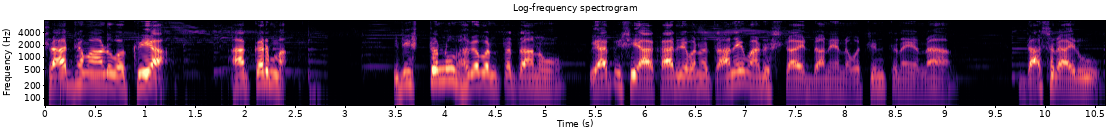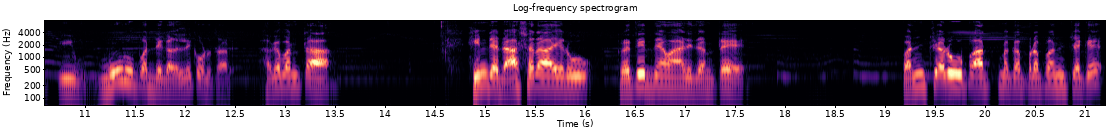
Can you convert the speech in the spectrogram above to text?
ಶ್ರಾದ್ದ ಮಾಡುವ ಕ್ರಿಯಾ, ಆ ಕರ್ಮ. ಇದಿಷ್ಟನ್ನು ಭಗವಂತ ತಾನು ವ್ಯಾಪಿಸಿ ಆ ಕಾರ್ಯವನ್ನು ತಾನೇ ಮಾಡಿಸ್ತಾ ಇದ್ದಾನೆ ಎನ್ನುವ ಚಿಂತನೆಯನ್ನು ದಾಸರಾಯರು ಈ ಮೂರು ಪದ್ಯಗಳಲ್ಲಿ ಕೊಡ್ತಾರೆ. ಭಗವಂತ ಹಿಂದೆ ದಾಸರಾಯರು ಪ್ರತಿಜ್ಞೆ ಮಾಡಿದಂತೆ ಪಂಚರೂಪಾತ್ಮಕ ಪ್ರಪಂಚಕ್ಕೆ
